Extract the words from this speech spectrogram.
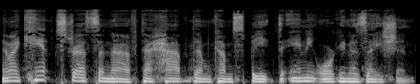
And I can't stress enough to have them come speak to any organization.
